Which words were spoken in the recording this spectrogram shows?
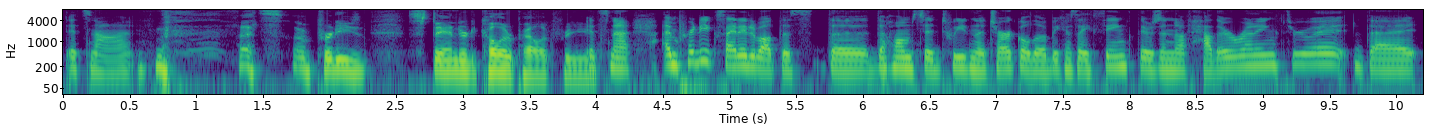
It's not. That's a pretty standard color palette for you. It's not. I'm pretty excited about this the the Homestead tweed and the charcoal though because I think there's enough heather running through it that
